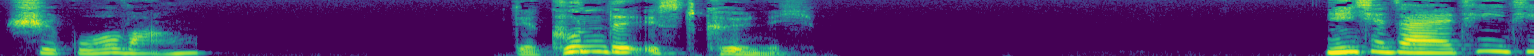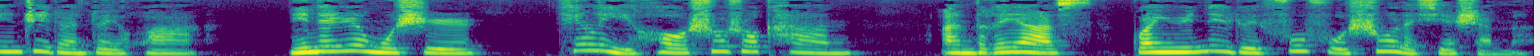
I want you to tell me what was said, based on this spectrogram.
是国王。Der Kunde ist König。您现在听一听这段对话，您的任务是听了以后说说看，，Andreas 关于那对夫妇说了些什么。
